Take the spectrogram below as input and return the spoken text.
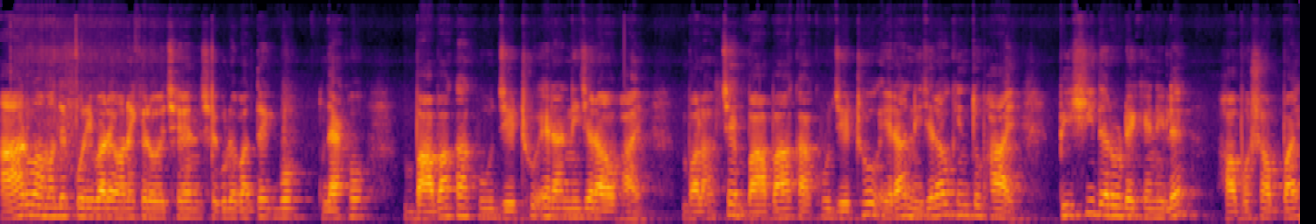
আরও আমাদের পরিবারে অনেকে রয়েছেন, সেগুলো এবার দেখব। দেখো, বাবা কাকু, জেঠু, এরা নিজেরাও ভাই। বলা হচ্ছে বাবা, কাকু, জেঠু, এরা নিজেরাও কিন্তু ভাই। পিসিদেরও ডেকে নিলে হব সব্বাই।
